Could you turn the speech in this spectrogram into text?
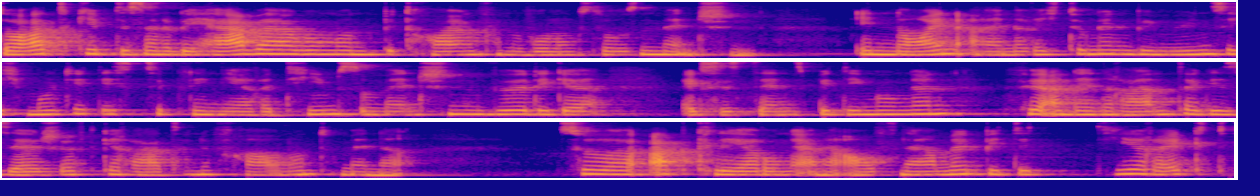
Dort gibt es eine Beherbergung und Betreuung von wohnungslosen Menschen. In neun Einrichtungen bemühen sich multidisziplinäre Teams um menschenwürdige Existenzbedingungen für an den Rand der Gesellschaft geratene Frauen und Männer. Zur Abklärung einer Aufnahme bitte direkt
